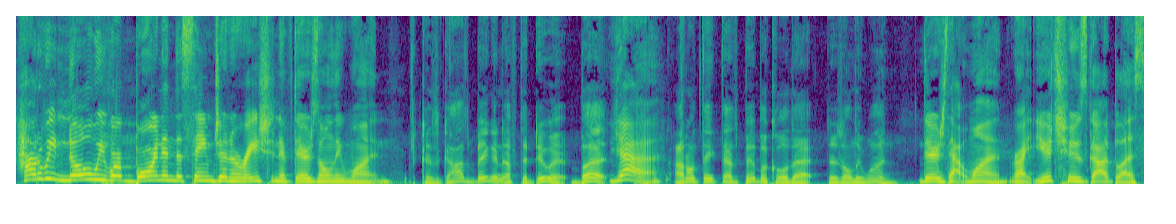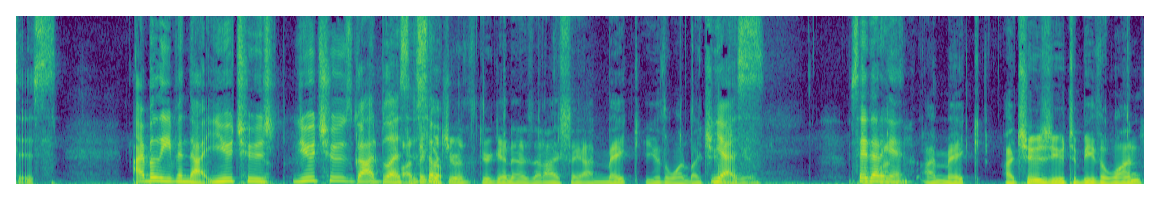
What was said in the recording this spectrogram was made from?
How do we know we were born in the same generation if there's only one? because God's big enough to do it. But Yeah, I don't think that's biblical that there's only one. There's that one, right? You choose, God blesses. I believe in that. You choose, you choose, God blesses. I think so, what you're you're getting at is that I say I make you the one by choosing you. Say The that one. again. I make I choose you to be the one,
